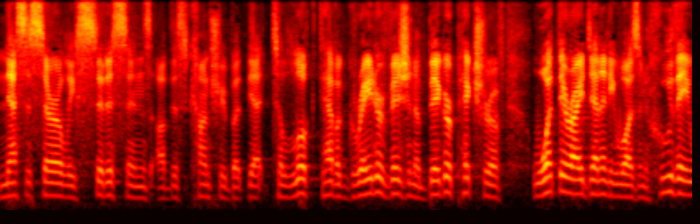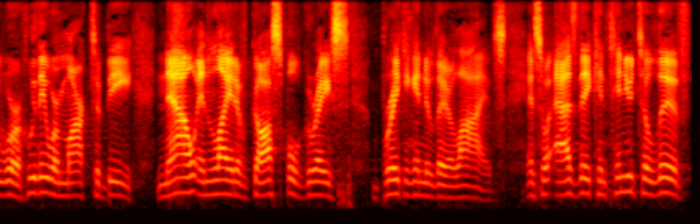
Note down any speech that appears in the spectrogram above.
necessarily citizens of this country, but yet to look, to have a greater vision, a bigger picture of what their identity was and who they were, who they were marked to be, now in light of gospel grace breaking into their lives. And so as they continue to live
